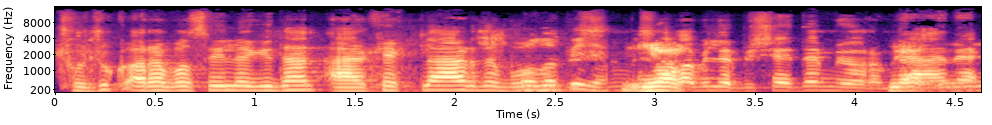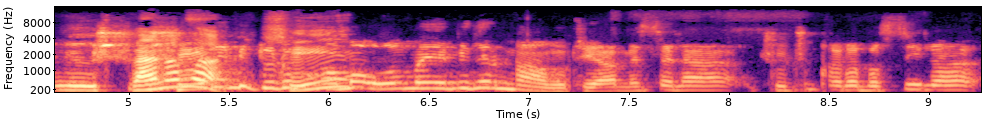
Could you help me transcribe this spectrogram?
çocuk arabasıyla giden erkekler de bunu Olabilir. Ya- olabilir. Bir şey demiyorum Ya, yani. e, şu- ben ama bir durum şeyi- ama olmayabilir Mahmut ya. Mesela çocuk arabasıyla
